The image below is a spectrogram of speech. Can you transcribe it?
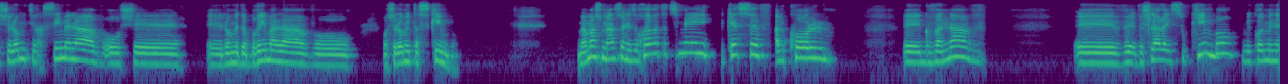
שלא מתייחסים אליו, או שלא מדברים עליו, או, או שלא מתעסקים בו. ממש מאז שאני זוכר את עצמי, כסף על כל גווניו, אה, ושלל העיסוקים בו, מכל מיני,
